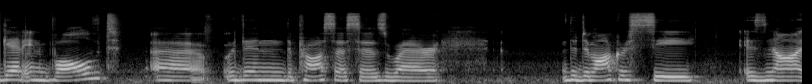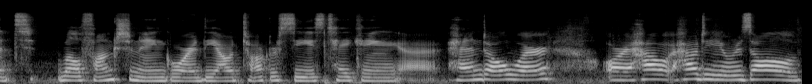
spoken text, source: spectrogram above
get involved uh, within the processes where the democracy is not well functioning or the autocracy is taking uh, handover or how, how do you resolve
